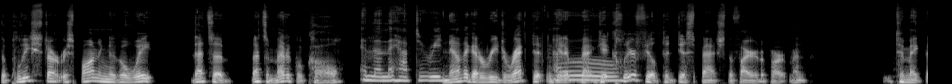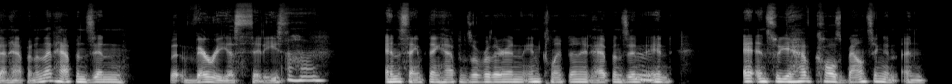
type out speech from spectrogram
The police start responding and go, wait, that's a that's a medical call. And then they have to read. Now they got to redirect it and get it back, get Oh. Clearfield to dispatch the fire department to make that happen. And that happens in uh, various cities. Uh-huh. And the same thing happens over there in, in Clinton. It happens in, Hmm. in and, and so you have calls bouncing and, and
